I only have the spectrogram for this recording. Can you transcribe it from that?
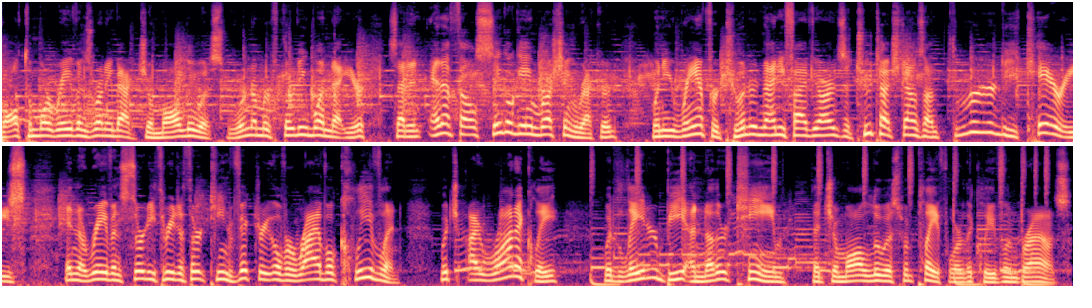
Baltimore Ravens running back Jamal Lewis, wore number 31 that year, set an NFL single game rushing record when he ran for 295 yards and two touchdowns on 30 carries in the Ravens' 33 13 victory over rival Cleveland, which ironically would later be another team that Jamal Lewis would play for, the Cleveland Browns.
